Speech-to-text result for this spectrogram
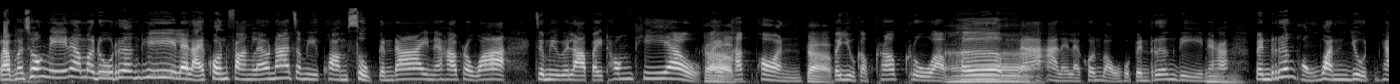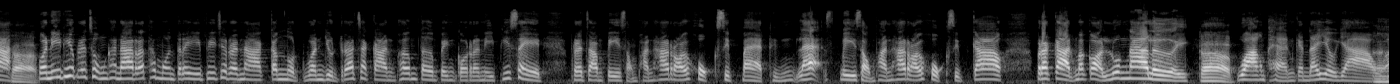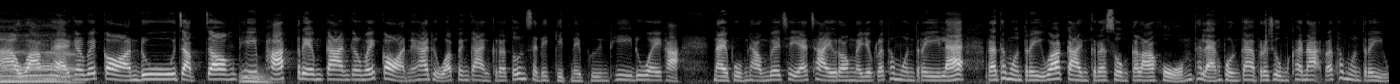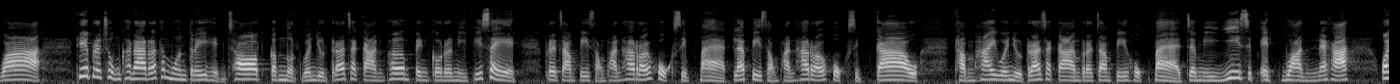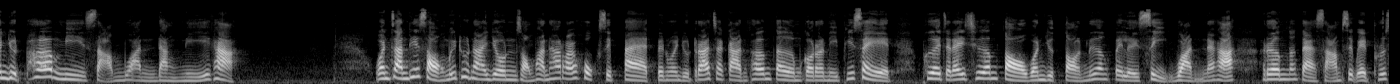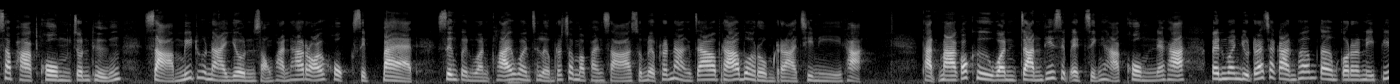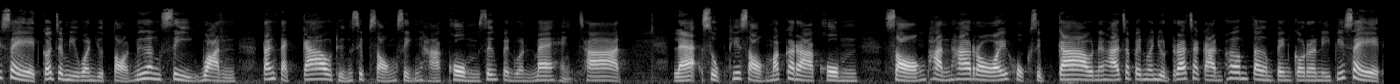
กลับมาช่วงนี้นะมาดูเรื่องที่หลาย ๆ คนฟังแล้วน่าจะมีความสุขกันได้นะคะ เพราะว่าจะมีเวลาไปท่องเที่ยว ครับไปพักผ่อน ครับไปอยู่กับครอบครัวอ่าเพิ่มนะอ่าหลาย ๆ คนบอกโอ้โหเป็นเรื่องดีนะคะ อืมเป็นเรื่องของวันหยุดค่ะ ครับวันนี้ที่ประชุมคณะรัฐมนตรีพิจารณากำหนดวันหยุดราชการเพิ่มเติมเป็นกรณีพิเศษ ประจำปี 2568 ถึงและปี 2569 ประกาศมาก่อนล่วงหน้าเลย ครับ วางแผนกันได้ยาวๆอ่าอ่าวางแผนกันไว้ก่อนดูจับจองที่อืมพักเตรียมการกันไว้ก่อนนะคะ ถือว่าเป็นการกระตุ้นเศรษฐกิจในพื้นที่ด้วยค่ะนายภูมิธรรมเวชยชัยรองนายกรัฐมนตรี และรัฐมนตรีว่าการกระทรวงกลาโหม แถลงผลการประชุมคณะรัฐมนตรีว่าที่ประชุมคณะรัฐมนตรีเห็นชอบกำหนดวันหยุดราชการเพิ่มเป็นกรณีพิเศษ ประจำปี 2568 และปี 2569 ทำให้วันหยุดราชการประจำปี 68 จะมี 21 วันนะคะ วันหยุดเพิ่มมี 3 วันดังนี้ค่ะ วันจันทร์ที่ 2 มิถุนายน 2568 เป็นวันหยุดราชการเพิ่มเติมกรณีพิเศษ เพื่อจะได้เชื่อมต่อวันหยุดต่อเนื่องไปเลย 4 วันนะคะ เริ่มตั้งแต่ 31 พฤษภาคมจนถึง 3 มิถุนายน 2568 ซึ่งเป็นวันคล้ายวันเฉลิมพระชนมพรรษา สมเด็จพระนางเจ้าพระบรมราชินีค่ะ ถัดมาก็คือวันจันทร์ที่ 11 สิงหาคมนะคะ เป็นวันหยุดราชการเพิ่มเติมกรณีพิเศษ ก็จะมีวันหยุดต่อเนื่อง 4 วัน ตั้งแต่ 9 ถึง 12 สิงหาคม ซึ่งเป็นวันแม่แห่งชาติ และศุกร์ที่ 2 มกราคม 2569 นะคะ จะเป็นวันหยุดราชการเพิ่มเติมเป็นกรณีพิเศษ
